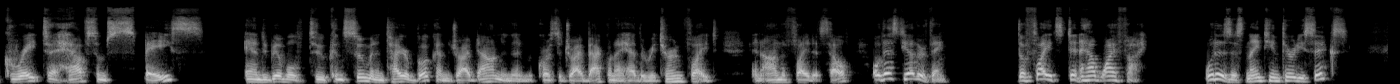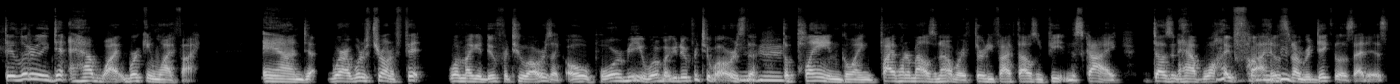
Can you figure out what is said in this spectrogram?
great to have some space and to be able to consume an entire book on the drive down. And then, of course, the drive back when I had the return flight and on the flight itself. Oh, that's the other thing. The flights didn't have Wi Fi. What is this, 1936? They literally didn't have working Wi Fi. And where I would have thrown a fit what am I going to do for two hours? Like, oh, poor me. What am I going to do for two hours? Mm-hmm. The, the plane going 500 miles an hour, 35,000 feet in the sky doesn't have Wi Fi. Listen how ridiculous that is.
